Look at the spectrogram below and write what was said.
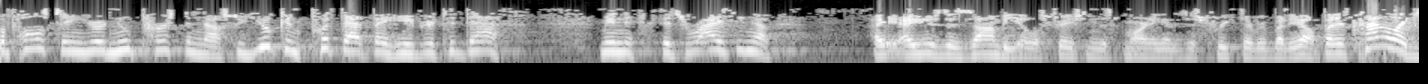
But Paul's saying you're a new person now, so you can put that behavior to death. I mean, it's rising up. I, I used a zombie illustration this morning and it just freaked everybody out. But it's kind of like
